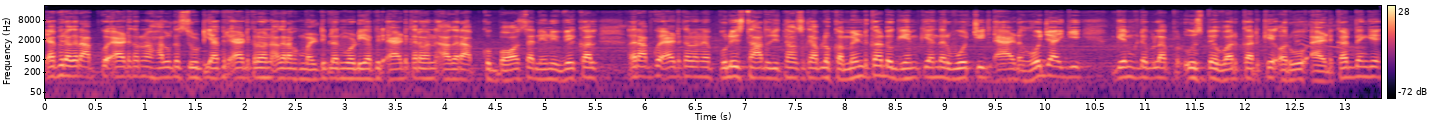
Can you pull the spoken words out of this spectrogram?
या फिर अगर आपको ऐड करवाना हल्का सूट या फिर ऐड करवाना अगर आपको मल्टीप्लेयर मोड या फिर ऐड करवाना अगर आपको बहुत सारे न्यू न्यू व्हीकल अगर आपको ऐड करवाना पुलिस था तो जितना हो सके आप लोग कमेंट कर दो गेम के अंदर वो चीज़ ऐड हो जाएगी। गेम के डेवलपर उस पर वर्क करके और वो ऐड कर देंगे।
